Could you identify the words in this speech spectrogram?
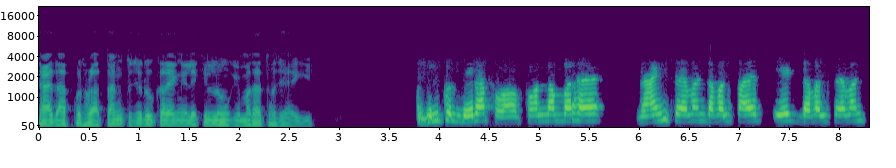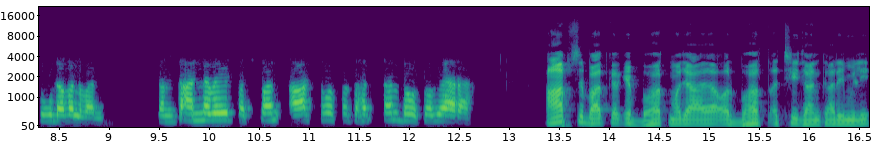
शायद आपको थोड़ा तंग तो ज़रूर करेंगे, लेकिन लोगों की मदद हो जाएगी। बिल्कुल मेरा फ़ोन नंबर है nine seven double five eight double seven two double one. संतानवे पचपन आठ सौ सतहत्तर दो सौ ग्यारह। आपसे बात करके बहुत मज़ा आया और बहुत अच्छी जानकारी मिली।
